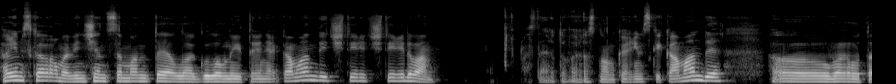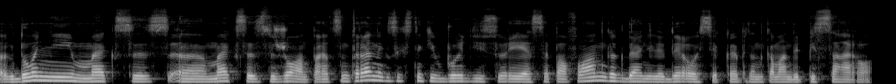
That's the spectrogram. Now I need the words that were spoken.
Римська Рома, Вінченцо Мантелла, головний тренер команди 4-4-2. Стартова розстановка римської команди. Е, У воротах Доні, Мексис, е, Мексис Жоан, пара захисників Бурді, Сурієсе по флангах, Данілі Деросі, капітан команди Пісаро.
